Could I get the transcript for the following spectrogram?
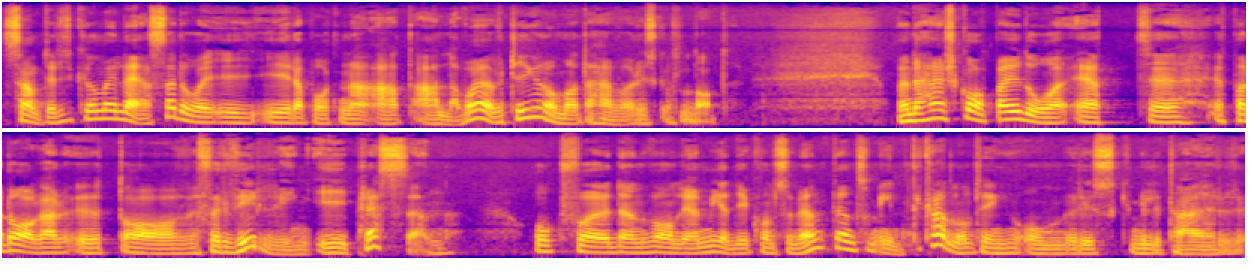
Samtidigt kunde man läsa då i, i rapporterna att alla var övertygade om att det här var ryska soldater. Men det här skapar ju då ett, eh, ett par dagar av förvirring i pressen. Och för den vanliga mediekonsumenten som inte kan någonting om rysk militär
